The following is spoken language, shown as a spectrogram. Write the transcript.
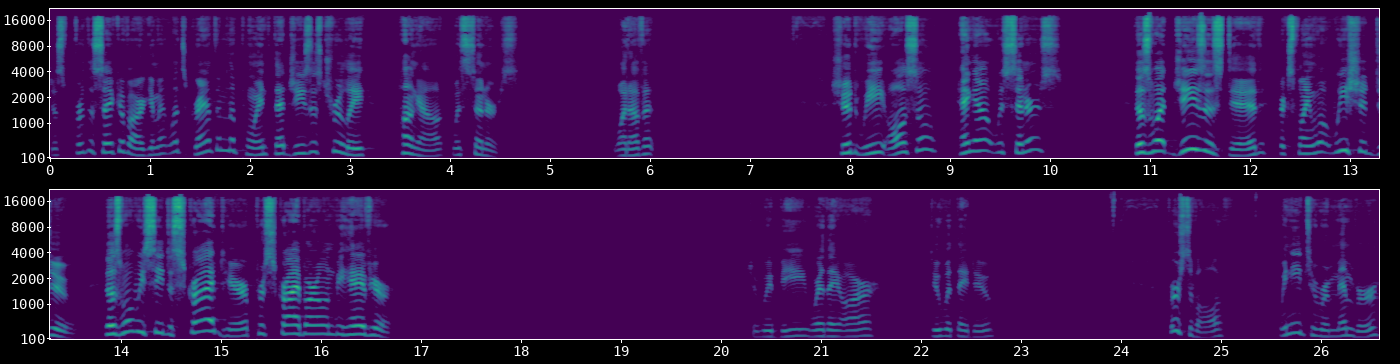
just for the sake of argument, let's grant them the point that Jesus truly hung out with sinners. What of it? Should we also hang out with sinners? Does what Jesus did explain what we should do? Does what we see described here prescribe our own behavior? Should we be where they are, do what they do? First of all, we need to remember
